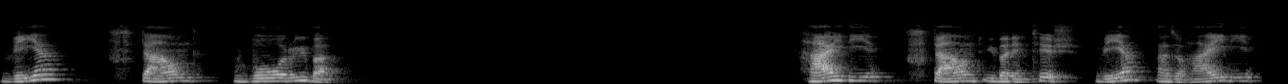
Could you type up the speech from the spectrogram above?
Wer staunt worüber? Heidi staunt über den Tisch. Wer, also Heidi,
